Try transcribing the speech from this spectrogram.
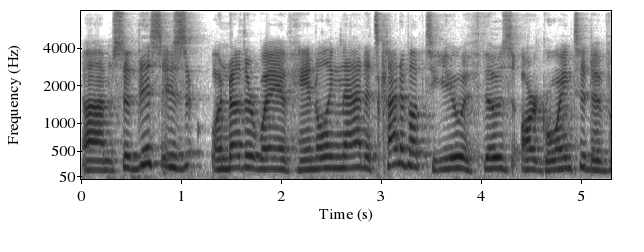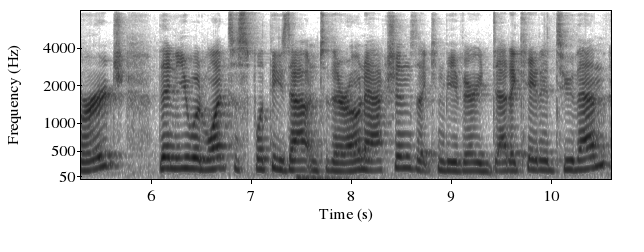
Um, so this is another way of handling that. It's kind of up to you if those are going to diverge, then you would want to split these out into their own actions that can be very dedicated to them.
